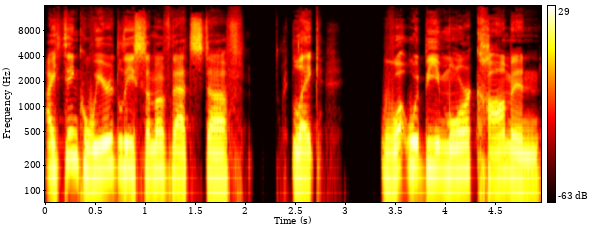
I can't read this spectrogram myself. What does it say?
I think weirdly some of that stuff, like what would be more common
